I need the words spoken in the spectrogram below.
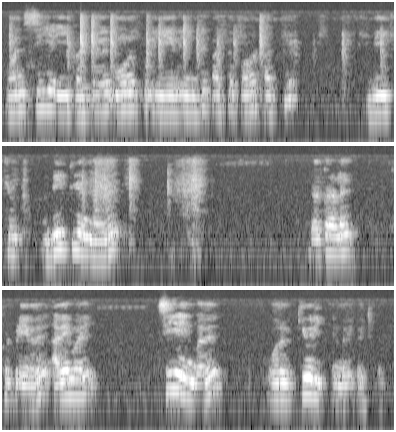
ஒன் சிஏ ஈக்குவல் டு மூணு புள்ளி ஏழு இன்ட்டு பத்து பவர் பத்து பிக்யூ பிக்யூ என்பது பெக்கரலை குறிப்பிடுகிறது. அதே மாதிரி சிஐ என்பது ஒரு கியூரி என்பதை குறிக்கிறது.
